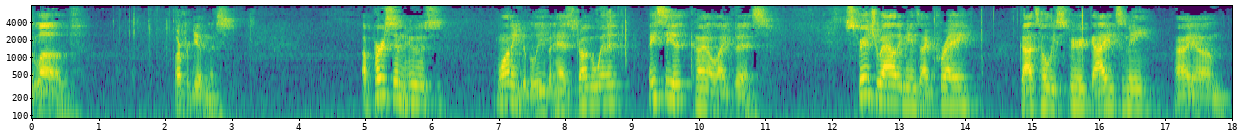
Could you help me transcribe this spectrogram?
love or forgiveness. A person who's wanting to believe but has struggle with it, they see it kind of like this. Spirituality means I pray, God's Holy Spirit guides me. I um,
